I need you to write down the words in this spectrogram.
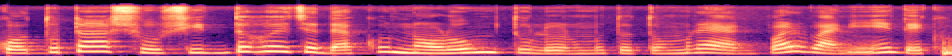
কতটা সুসিদ্ধ হয়েছে। দেখো নরম তুলোর মতো। তোমরা একবার বানিয়ে দেখো।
